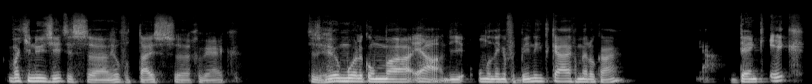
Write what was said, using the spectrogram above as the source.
wat je nu ziet is heel veel thuisgewerk. het is heel moeilijk om ja, die onderlinge verbinding te krijgen met elkaar. Ja. Denk ik.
